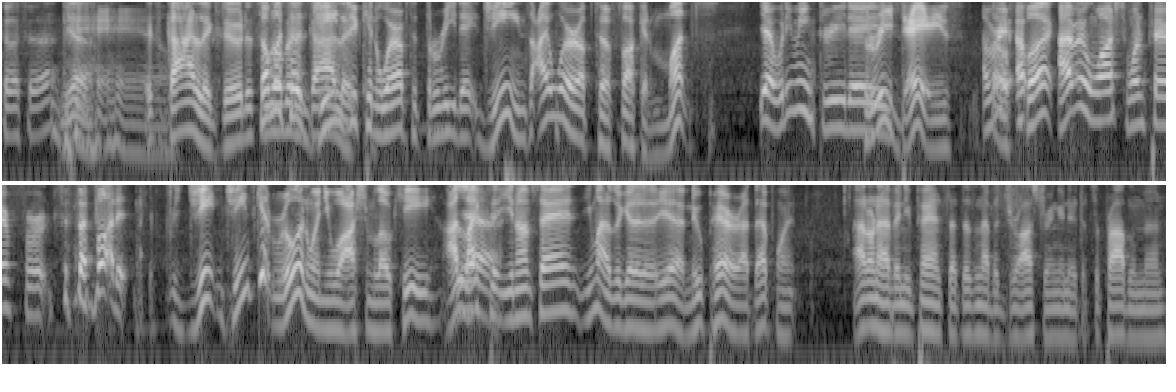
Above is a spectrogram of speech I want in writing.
did I say that? Yeah, it's garlic, dude. It's a Someone little says bit of garlic. jeans you can wear up to three days. Jeans I wear up to fucking months. Yeah. What do you mean three days? Three days. I'm the re- I- fuck? I haven't washed one pair for since I bought it. Je- jeans get ruined when you wash them low key. I like to, you know what I'm saying? You might as well get a yeah a new pair at that point. I don't have any pants that doesn't have a drawstring in it. That's a problem, man.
